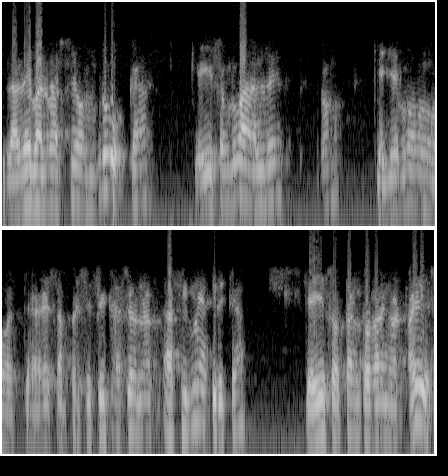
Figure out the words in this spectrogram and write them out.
la devaluación brusca que hizo Dualde, ¿no? que llevó este, a esa especificación asimétrica que hizo tanto daño al país.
